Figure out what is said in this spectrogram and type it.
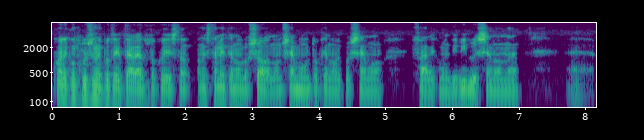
Quale conclusione potrei trarre da tutto questo? Onestamente non lo so, non c'è molto che noi possiamo fare come individui se non eh,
